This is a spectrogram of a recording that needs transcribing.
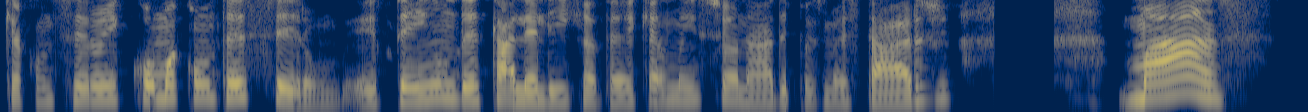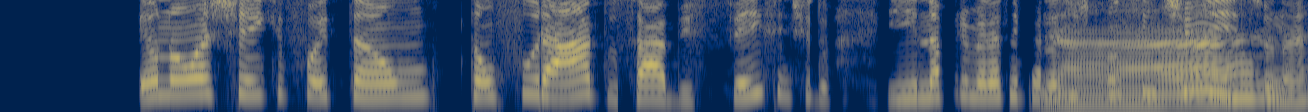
que aconteceram e como aconteceram. E tem um detalhe ali que eu até quero mencionar depois mais tarde. Mas eu não achei que foi tão, tão furado, sabe? Fez sentido. E na primeira temporada a gente não sentiu isso, né?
